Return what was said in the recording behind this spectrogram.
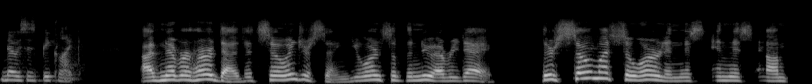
noses big like. I've never heard that. It's so interesting. You learn something new every day. There's so much to learn in this in this um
